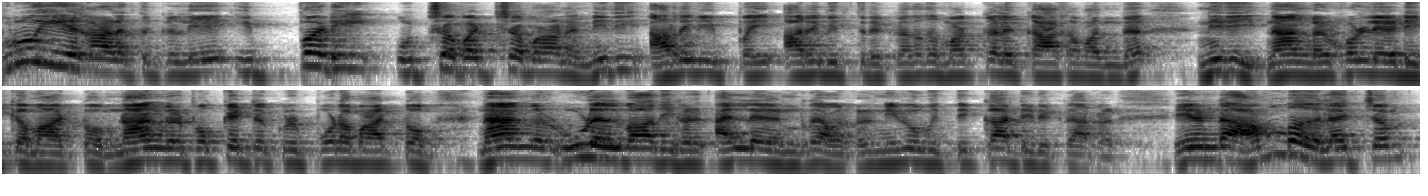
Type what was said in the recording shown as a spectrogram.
குறுகிய காலத்துக்குள்ளே இப்படி உச்சபட்சமான நிதி அறிவிப்பை அறிவித்திருக்கிறது. மக்களுக்காக வந்த நிதி நாங்கள் கொள்ளையடிக்க மாட்டோம். நாங்கள் பொக்கெட்டுக்குள் போட மாட்டோம் நாங்கள் ஊழல்வாதிகள் அல்ல என்று அவர்கள் நிரூபித்து காட்டியிருக்கிறார்கள். இரண்டு ஐம்பது லட்சம்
